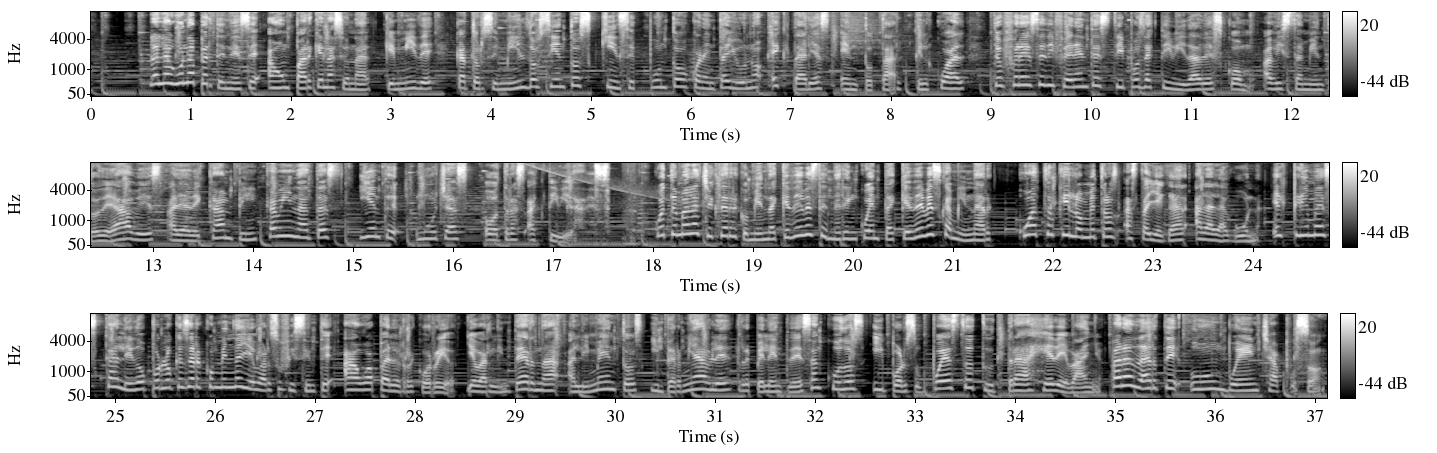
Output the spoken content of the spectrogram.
La laguna pertenece a un parque nacional que mide 14.215.41 hectáreas en total, el cual te ofrece diferentes tipos de actividades como avistamiento de aves, área de camping, caminatas y entre muchas otras actividades. Guatemala Check te recomienda que debes tener en cuenta que debes caminar 4 kilómetros hasta llegar a la laguna. El clima es cálido por lo que se recomienda llevar suficiente agua para el recorrido, llevar linterna, alimentos, impermeable, repelente de zancudos y por supuesto tu traje de baño para darte un buen chapuzón.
